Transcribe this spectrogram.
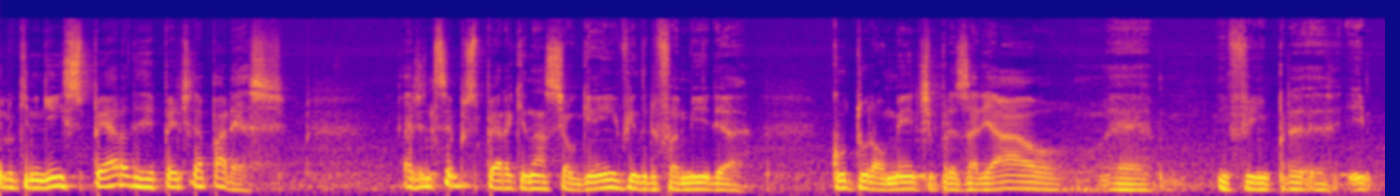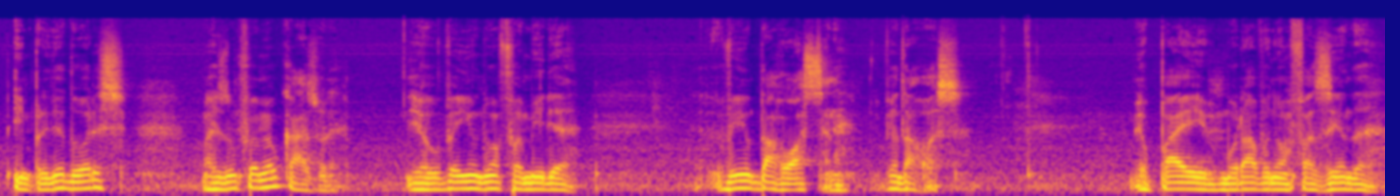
Aquilo que ninguém espera, de repente ele aparece. A gente sempre espera que nasce alguém vindo de família culturalmente empresarial, é, enfim, empre, empreendedores, mas não foi o meu caso, né? Eu venho de uma família, venho da roça, né? Venho da roça. Meu pai morava numa fazenda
